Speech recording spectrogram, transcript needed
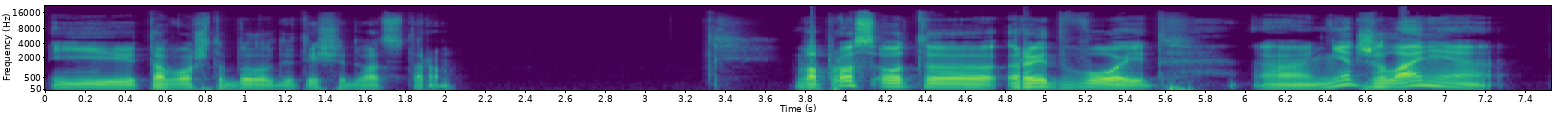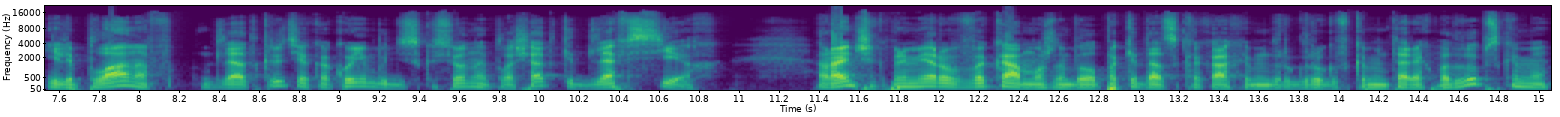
и того, что было в 2022. Вопрос от э, Red Void. Э, нет желания или планов для открытия какой-нибудь дискуссионной площадки для всех? Раньше, к примеру, в ВК можно было покидаться какахами друг друга в комментариях под выпусками,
